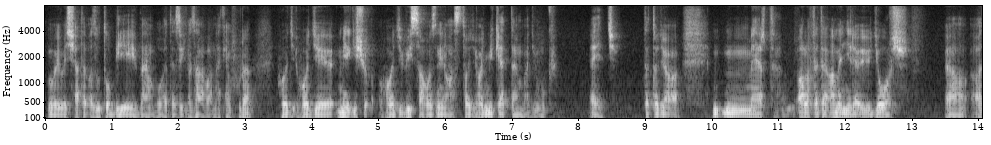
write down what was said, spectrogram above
vagy, vagy hát az utóbbi évben volt ez igazából nekem fura, hogy, hogy mégis hogy visszahozni azt, hogy, hogy mi ketten vagyunk egy. Tehát, hogy a, mert alapvetően amennyire ő gyors, a, a,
